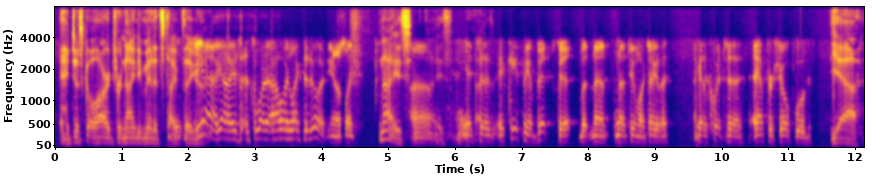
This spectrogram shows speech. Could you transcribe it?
Just go hard for 90 minutes type thing. Yeah, yeah, it's, it's what, how I like to do it. You know, it's like Nice. uh, nice. it uh, it keeps me a bit fit, but not not too much. I gotta I gotta quit uh, after show food. Yeah,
